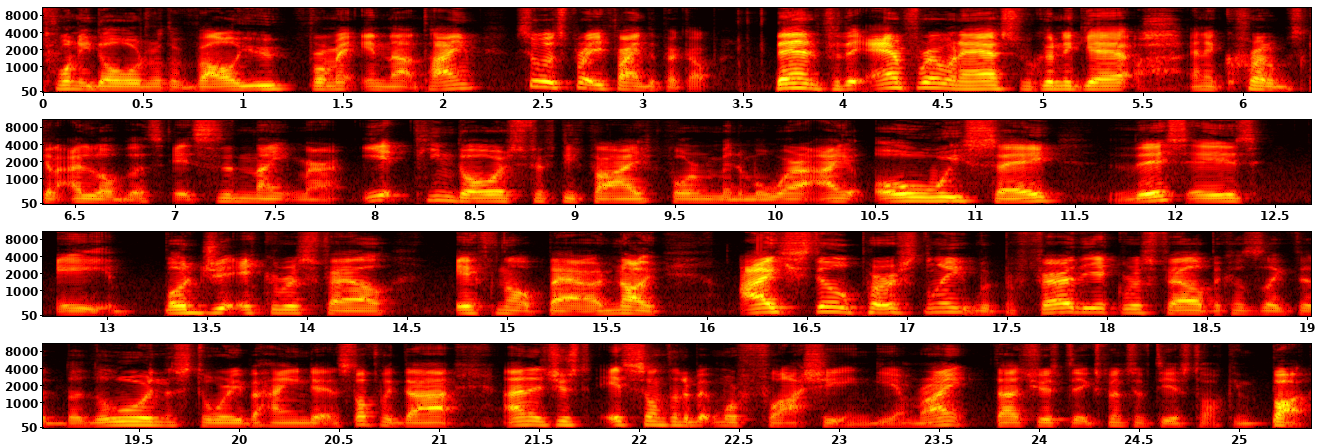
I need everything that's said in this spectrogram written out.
$20 worth of value from it in that time. So it's pretty fine to pick up. Then for the M4A1-S, we're going to get oh, an incredible skin. I love this. It's the Nightmare. $18.55 for minimal wear. I always say this is a budget Icarus Fell, if not better. Now, I still personally would prefer the Icarus Fell because like the, the lore and the story behind it and stuff like that. And it's just, it's something a bit more flashy in game, right? That's just the expensive taste talking. But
